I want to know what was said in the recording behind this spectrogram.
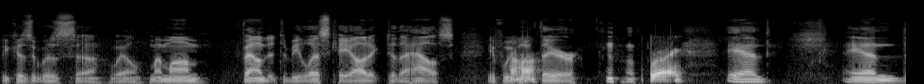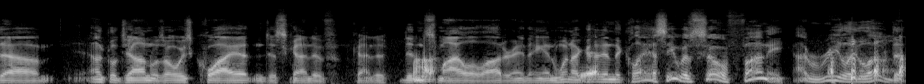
because it was uh, well, my mom found it to be less chaotic to the house if we uh-huh. went there. right. And and um, Uncle John was always quiet and just kind of kind of didn't uh-huh. smile a lot or anything. And when I yeah. got into class, he was so funny. I really loved it.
